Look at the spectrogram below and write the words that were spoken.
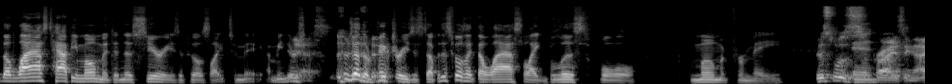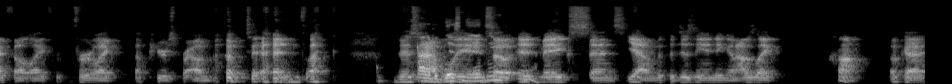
the last happy moment in this series. It feels like to me. I mean, there's yes. there's other victories and stuff, but this feels like the last like blissful moment for me. This was And- surprising. I felt like for, for like a Pierce Brown book to end like this Kind of happily, and so it makes sense. Yeah, with the Disney ending, and I was like, huh, okay.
